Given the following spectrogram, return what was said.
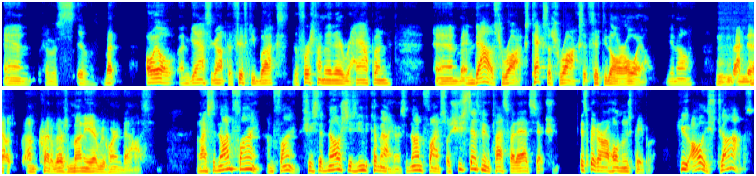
and it was, it but oil and gas had gone up to 50 bucks the first time that ever happened. And, and Dallas rocks, Texas rocks at $50 oil, you know. Mm-hmm. Back then, was incredible. There's money everywhere in Dallas. And I said, No, I'm fine. I'm fine. She said, No, she said, You need to come out here. I said, No, I'm fine. So she sends me the classified ad section. It's bigger than our whole newspaper. Here, all these jobs.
